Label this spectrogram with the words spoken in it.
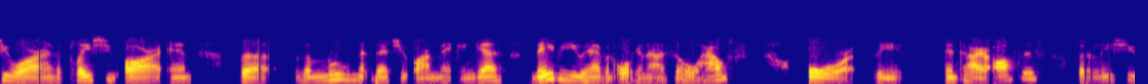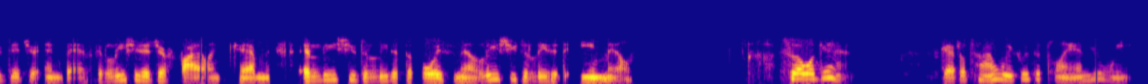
you are and the place you are and the the movement that you are making. Yes, maybe you haven't organized the whole house or the entire office, but at least you did your in basket. At least you did your filing cabinet. At least you deleted the voicemail. At least you deleted the email. So again, schedule time weekly to plan your week.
